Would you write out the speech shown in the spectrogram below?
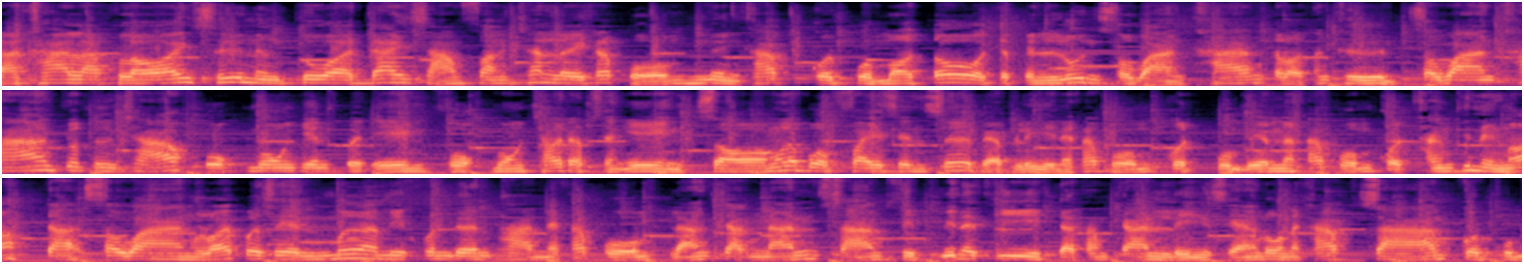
ราคาหลักร้อยซื้อ 1 ตัวได้ 3 ฟังก์ชันเลยครับผม 1 ครับ กดปุ่มมอโต้จะเป็นรุ่นสว่างค้างตลอดทั้งคืน สว่างค้างจนถึงเช้า 6 โมงเย็นเปิดเอง 6 โมงเช้าดับแสงเอง 2 ระบบไฟเซ็นเซอร์แบบหลีนะครับผมกดปุ่ม M นะครับผมกดครั้งที่1เนาะจะสว่าง 100%เมื่อมีคนเดินผ่านนะครับผม หลังจากนั้น 30 วินาทีจะทำการหลีแสงลงนะครับ 3 กดปุ่ม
